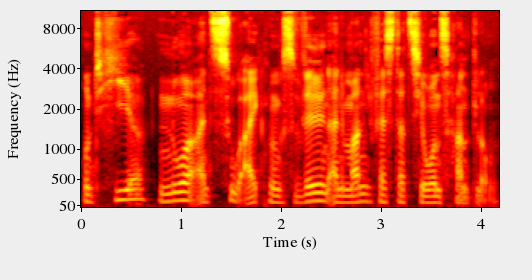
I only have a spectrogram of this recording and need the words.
und hier nur ein Zueignungswillen, eine Manifestationshandlung.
